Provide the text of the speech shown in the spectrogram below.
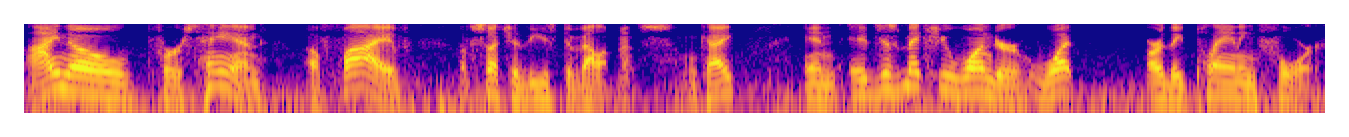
I know firsthand of five of such of these developments, okay? And it just makes you wonder what are they planning for?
